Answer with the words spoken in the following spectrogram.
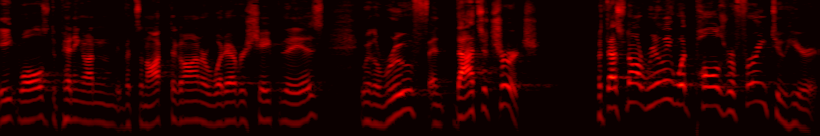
eight walls, depending on if it's an octagon or whatever shape it is, with a roof, and that's a church. But that's not really what Paul's referring to here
